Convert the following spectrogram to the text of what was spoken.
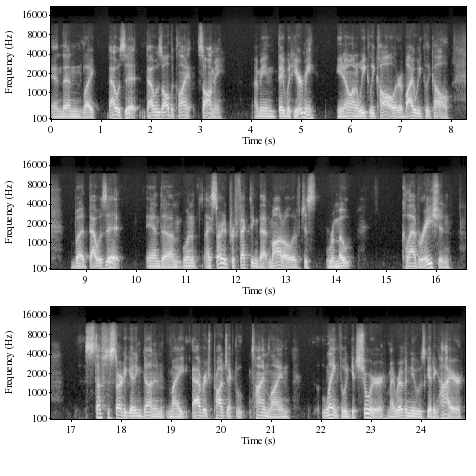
and then like that was it. That was all the client saw me. I mean, they would hear me, you know, on a weekly call or a biweekly call, but that was it. And um, when I started perfecting that model of just remote collaboration, stuff just started getting done, and my average project timeline length would get shorter. My revenue was getting higher,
